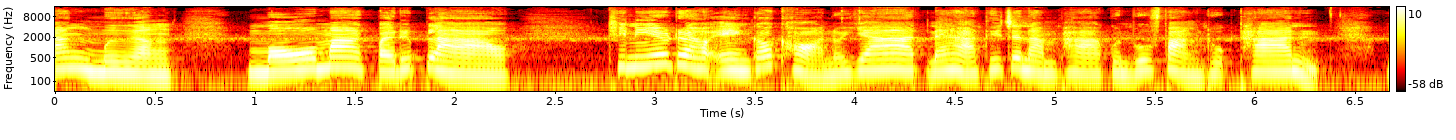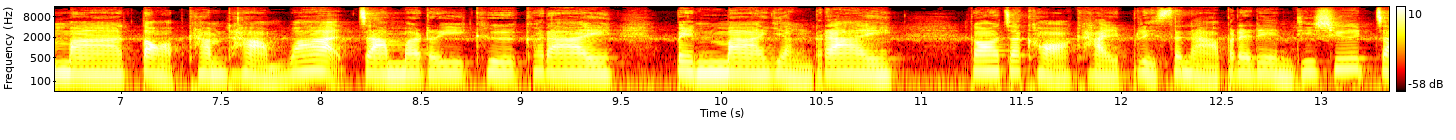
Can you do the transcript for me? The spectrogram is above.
นั่งเมือง โม้มากไปหรือเปล่าทีนี้เราเองก็ขออนุญาตนะคะที่จะนำพาคุณผู้ฟังทุกท่าน มาตอบคำถามว่าจามารีคือใคร เป็นมาอย่างไร ก็จะขอไขปริศนาประเด็นที่ชื่อจ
